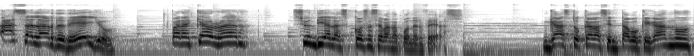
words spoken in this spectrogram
haz alarde de ello. ¿Para qué ahorrar si un día las cosas se van a poner feas? Gasto cada centavo que gano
